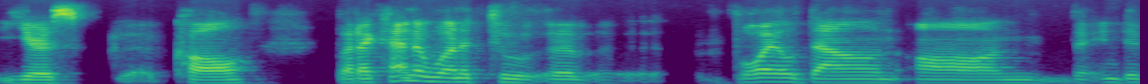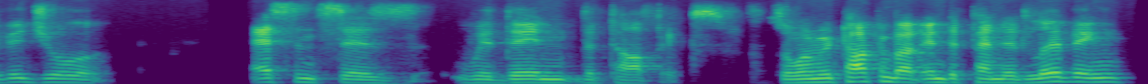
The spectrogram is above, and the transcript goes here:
year's uh, call, but I kind of wanted to uh, boil down on the individual essences within the topics. So when we're talking about independent living,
